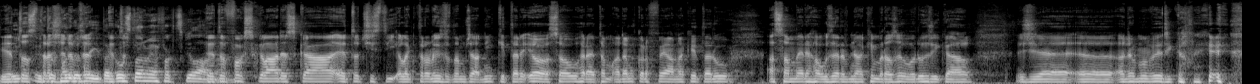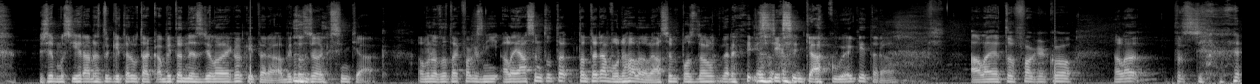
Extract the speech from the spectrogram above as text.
je to strašně je to dobře. Dobrý. Ta je, to, je fakt skvělá. Je to no. fakt skvělá deska, je to čistý elektronik, jsou tam žádný kytary. Jo, jsou, hraje tam Adam Korfia na kytaru a Samir Hauser v nějakém rozhovoru říkal, že uh, Adamovi říkali, že musí hrát na tu kytaru tak, aby to nezdělo jako kytara, aby to znělo jako synťák a ono to tak fakt zní, ale já jsem to tam teda odhalil, já jsem poznal, který z těch synťáků je kytara. Ale je to fakt jako, ale prostě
